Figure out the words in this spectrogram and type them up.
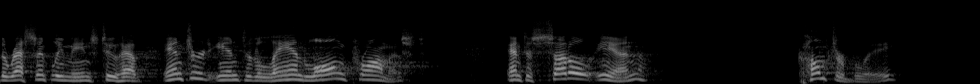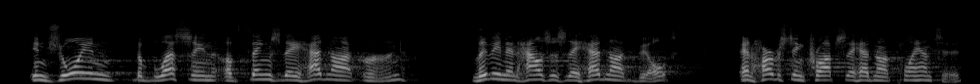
The rest simply means to have entered into the land long promised and to settle in comfortably enjoying the blessing of things they had not earned, living in houses they had not built, and harvesting crops they had not planted,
